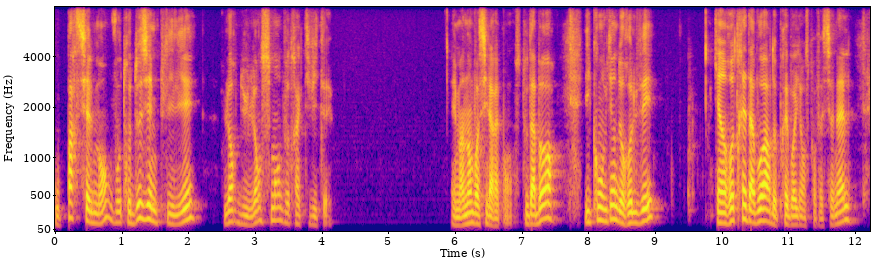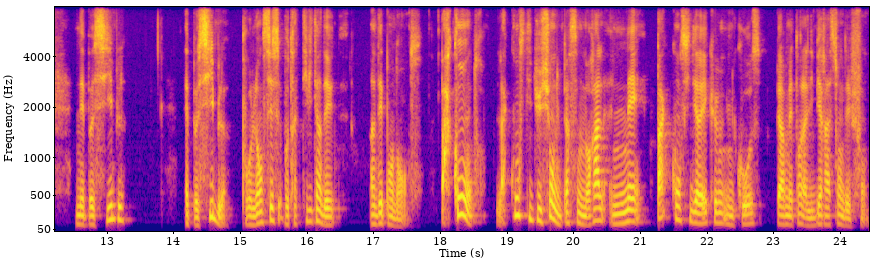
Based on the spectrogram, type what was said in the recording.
ou partiellement votre deuxième pilier lors du lancement de votre activité? Et maintenant, voici la réponse. Tout d'abord, il convient de relever qu'un retrait d'avoir de prévoyance professionnelle est possible pour lancer votre activité indépendante. Par contre, la constitution d'une personne morale n'est pas considérée comme une cause permettant la libération des fonds.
